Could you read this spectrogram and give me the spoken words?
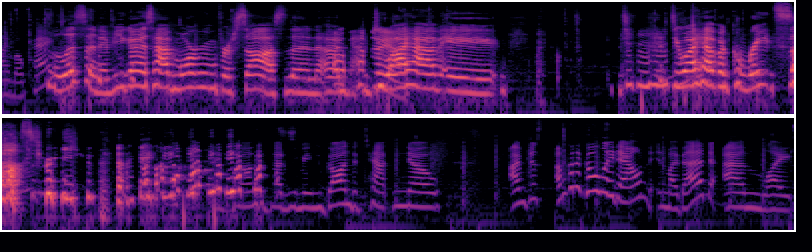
I'm okay. Listen, if you guys have more room for sauce, then uh, Oh, do yeah. I have a do I have a great sauce for you guys? gone to bed. We mean gone to town. No. I'm just. I'm gonna go lay down in my bed and like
